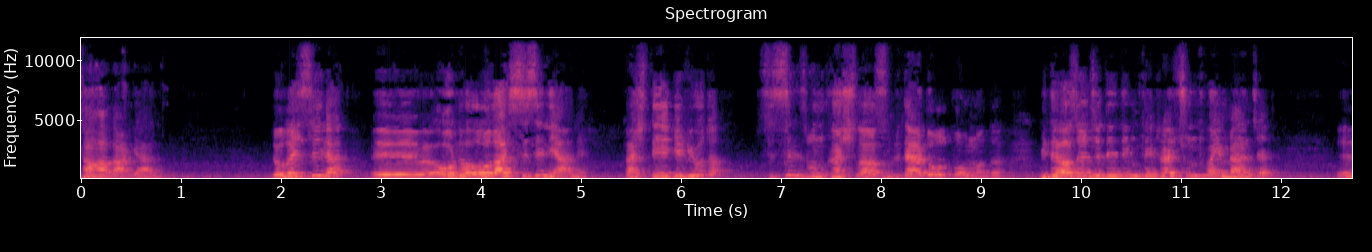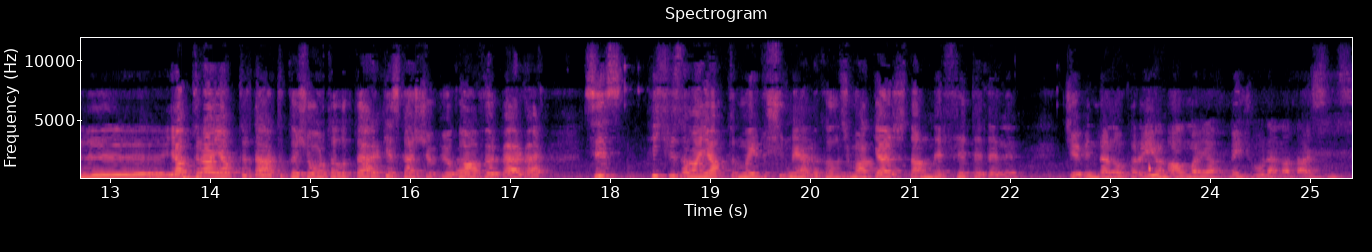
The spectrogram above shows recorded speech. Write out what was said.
sahadan geldim. Dolayısıyla e, orada o olay sizin yani. Kaş diye geliyor da sizsiniz bunun asıl bir derdi olup olmadığı. Bir de az önce dediğimi tekrar hiç unutmayın bence. E, yaptıran yaptırdı artık kaşı ortalıkta herkes kaş yapıyor kuaför berber. Siz hiçbir zaman yaptırmayı düşünmeyen ve kalıcı makyajdan nefret edenin cebinden o parayı almaya mecburen adaysınız.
